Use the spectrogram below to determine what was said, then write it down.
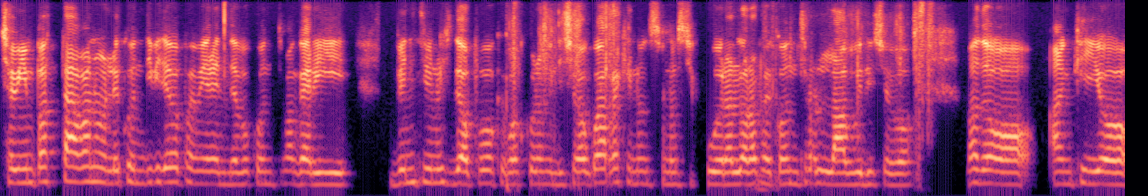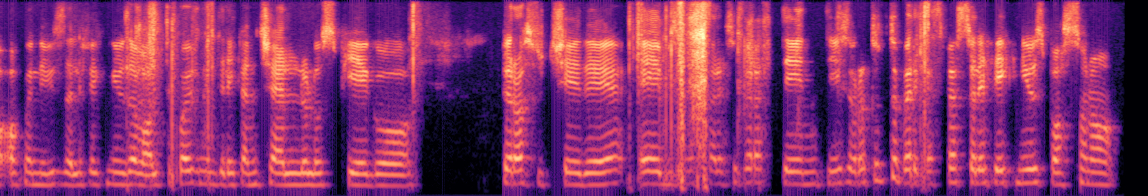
cioè, mi impattavano, le condividevo e poi mi rendevo conto magari 20 minuti dopo che qualcuno mi diceva guarda che non sono sicura, allora poi controllavo e dicevo vado, anche io ho condiviso delle fake news a volte, poi ovviamente le cancello, lo spiego, però succede e bisogna stare super attenti, soprattutto perché spesso le fake news possono,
